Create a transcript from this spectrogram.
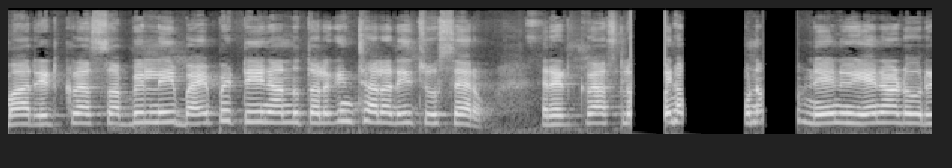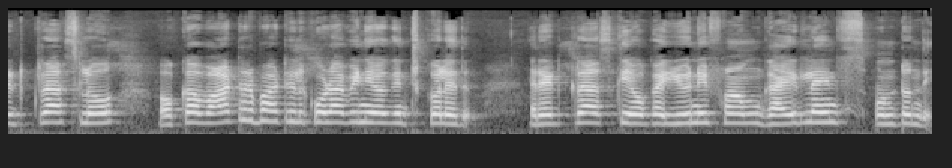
మా రెడ్ క్రాస్ సభ్యుల్ని భయపెట్టి నన్ను తొలగించాలని చూశారు. రెడ్ క్రాస్లో నేను ఏనాడు రెడ్ క్రాస్లో ఒక వాటర్ బాటిల్ కూడా వినియోగించుకోలేదు. రెడ్ క్రాస్కి ఒక యూనిఫామ్ గైడ్ లైన్స్ ఉంటుంది.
